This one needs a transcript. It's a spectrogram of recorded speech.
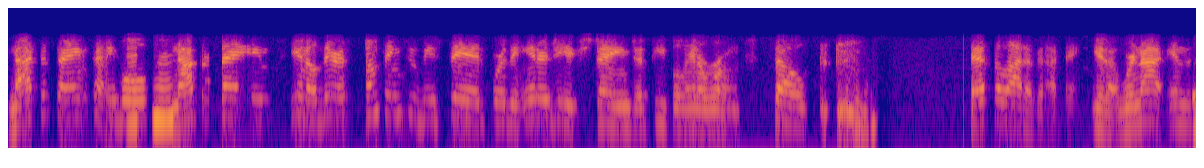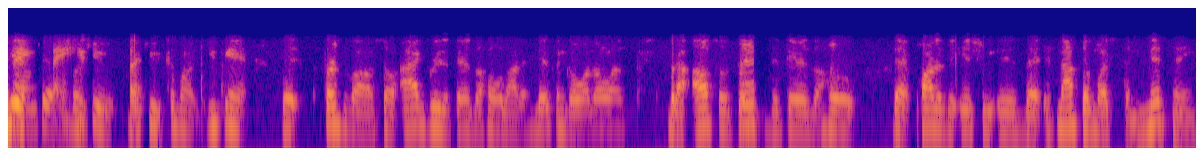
not the same table, mm-hmm. not the same. You know, there is something to be said for the energy exchange of people in a room. So that's a lot of it, I think. You know, we're not in the same yeah, space. But you, but you, come on, you can't. But first of all, so I agree that there's a whole lot of missing going on, but I also think mm-hmm. that there's a whole that part of the issue is that it's not so much the missing,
